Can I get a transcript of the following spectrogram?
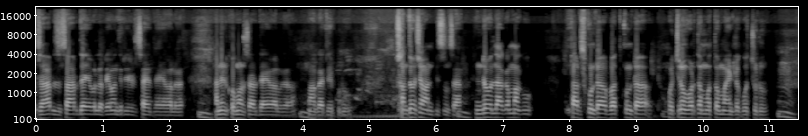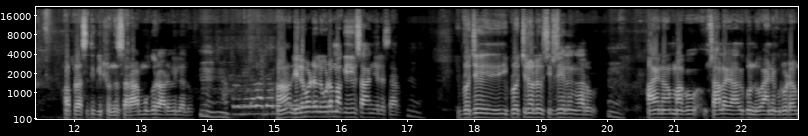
సార్ సార్ దయ వల్ల రేవంత్ రెడ్డి సార్ దయ వల్ల అనిల్ కుమార్ సార్ దయ వల్ల మాకైతే ఇప్పుడు సంతోషం అనిపిస్తుంది సార్. ఇన్ని రోజుల దాకా మాకు తడుచుకుంటా బతుకుంటా వచ్చిన వరద మొత్తం మా ఇంట్లోకి వచ్చుడు. మా పరిస్థితి గిట్లుంది సార్. ఆ ముగ్గురు ఆడపిల్లలు. ఆ, నిలబడ్డలు కూడా మాకు ఏమి సాయం చేయలేదు సార్. ఇప్పుడు వచ్చే ఇప్పుడు వచ్చిన వాళ్ళు శ్రీశైలం గారు ఆయన మాకు చాలా ఆదుకుండు ఆయనకు రుణం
